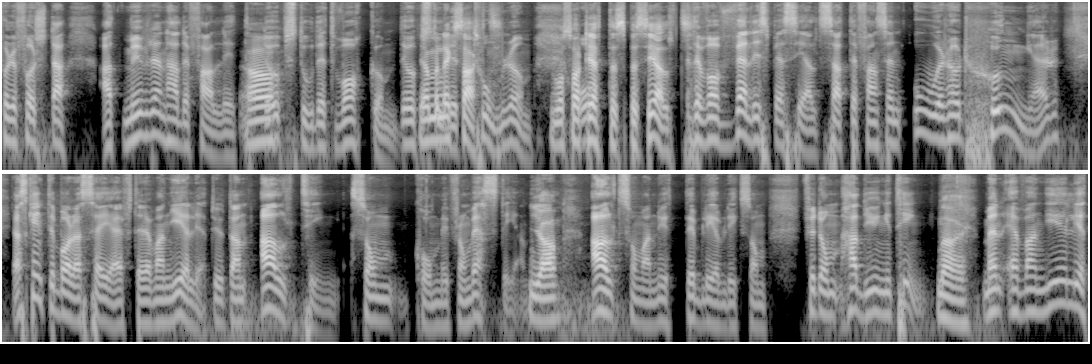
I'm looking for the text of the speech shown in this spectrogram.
För det första, att muren hade fallit, Ja. det uppstod ett vakuum, det uppstod men ett tomrum. Det måste varit och- jättespeciellt. Det var väldigt speciellt, så att det fanns en oerhörd hunger. Jag ska inte bara säga efter evangeliet, utan allting som kom ifrån väst igen. Ja, Allt som var nytt, det blev liksom... För de hade ju ingenting. nej. Men evangeliet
